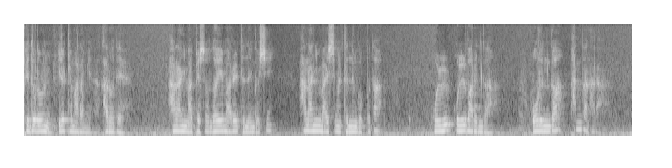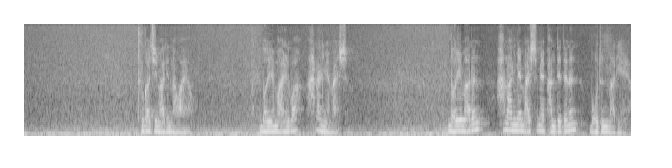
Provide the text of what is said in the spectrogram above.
베드로는 이렇게 말합니다. 가로되 하나님 앞에서 너의 말을 듣는 것이 하나님 말씀을 듣는 것보다 올, 올바른가 옳은가 판단하라. 두 가지 말이 나와요. 너의 말과 하나님의 말씀. 너의 말은 하나님의 말씀에 반대되는 모든 말이에요.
